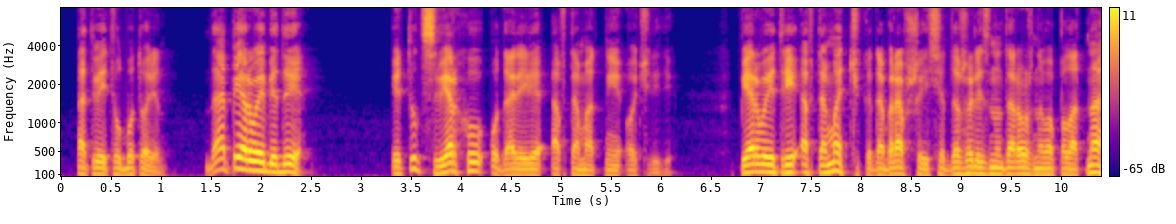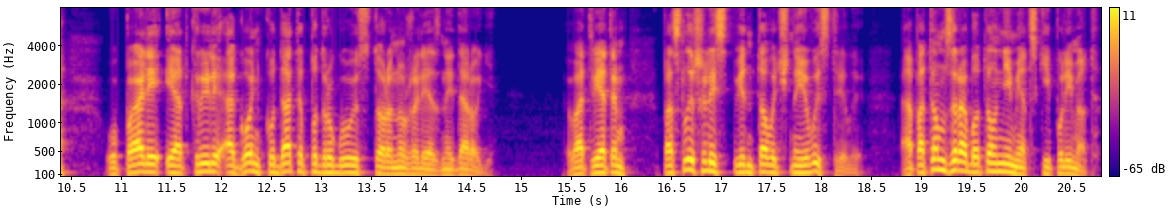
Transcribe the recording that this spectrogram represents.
— ответил Буторин. «До первой беды». И тут сверху ударили автоматные очереди. Первые три автоматчика, добравшиеся до железнодорожного полотна, упали и открыли огонь куда-то по другую сторону железной дороги. В ответ им послышались винтовочные выстрелы, а потом заработал немецкий пулемет.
